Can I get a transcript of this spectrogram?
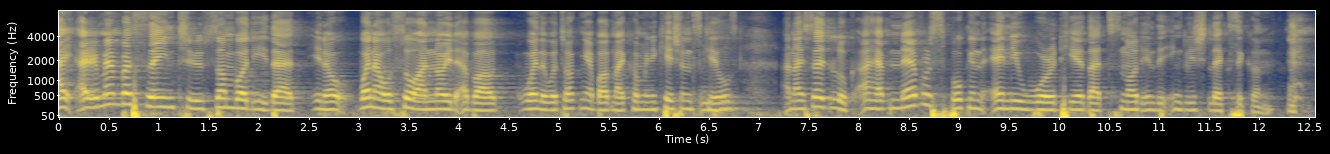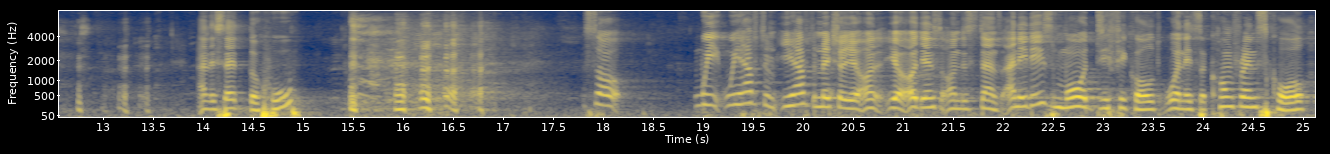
I, I remember saying to somebody that, you know, when I was so annoyed about when they were talking about my communication mm-hmm. skills, mm -hmm. and I said, look, I have never spoken any word here that's not in the English lexicon. and they said, the who? so we, we have to, you have to make sure your, your audience understands. And it is more difficult when it's a conference call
